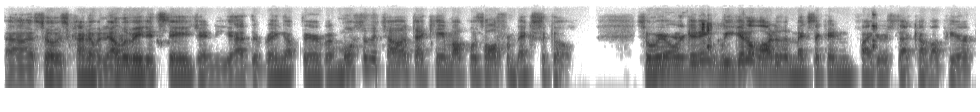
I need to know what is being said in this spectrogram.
Uh, so it's kind of an elevated stage and you had the ring up there, but most of the talent that came up was all from Mexico. So we're, Yeah. we're getting, we get a lot of the Mexican fighters that come up here.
